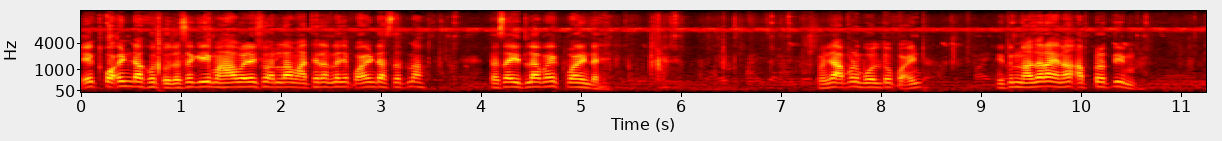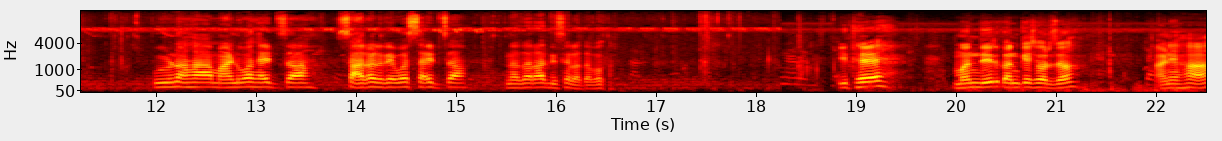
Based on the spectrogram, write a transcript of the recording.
एक पॉइंट दाखवतो. जसं की महाबळेश्वरला माथेरानला जे पॉइंट असतात ना तसा इथला पण एक पॉइंट आहे. म्हणजे आपण बोलतो पॉइंट इथून नजारा आहे ना अप्रतिम. पूर्ण हा मांडवा साईडचा सारळ रेवस साईडचा नजारा दिसेल आता बघा. इथे मंदिर कनकेश्वरचं. आणि हा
